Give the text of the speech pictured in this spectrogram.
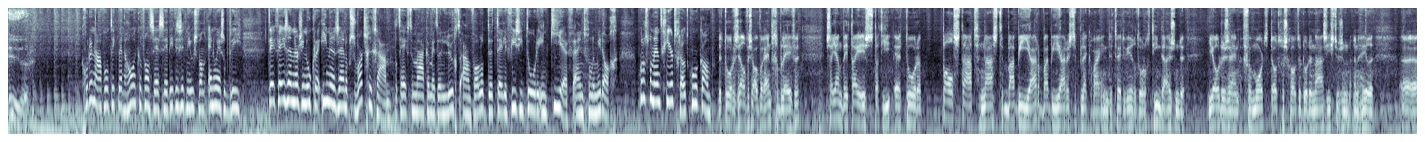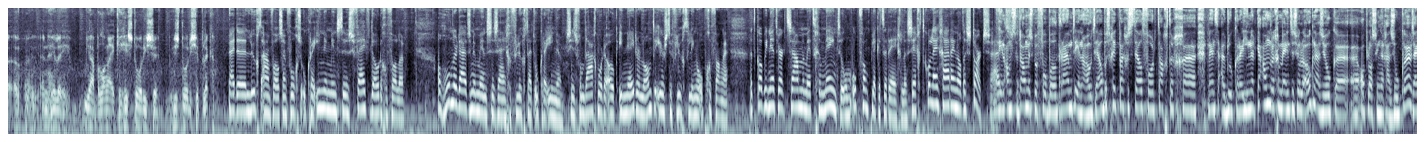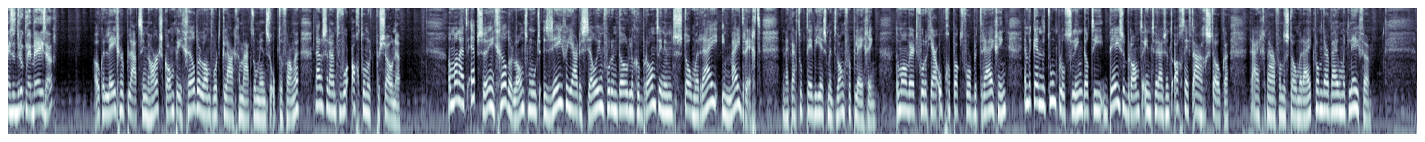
uur. Goedenavond, ik ben Hanneke van Zessen. Dit is het nieuws van NOS op 3. TV-zenders in Oekraïne zijn op zwart gegaan. Dat heeft te maken met een luchtaanval op de televisietoren in Kiev eind van de middag. Correspondent Geert Groot-Koerkamp. De toren zelf is overeind gebleven. Sajan detail is dat die eh, toren pal staat naast Babi Yar. Babi Yar is de plek waar in de Tweede Wereldoorlog tienduizenden Joden zijn vermoord, doodgeschoten door de nazi's. Dus een, een hele, uh, een hele ja, belangrijke historische, historische plek. Bij de luchtaanval zijn volgens Oekraïne minstens vijf doden gevallen. Al honderdduizenden mensen zijn gevlucht uit Oekraïne. Sinds vandaag worden ook in Nederland de eerste vluchtelingen opgevangen. Het kabinet werkt samen met gemeenten om opvangplekken te regelen, zegt collega Reinalde Starts. Uit... In Amsterdam is bijvoorbeeld ruimte in een hotel beschikbaar gesteld voor 80 uh, mensen uit Oekraïne. Ja, andere gemeenten zullen ook naar zulke uh, oplossingen gaan zoeken. Daar zijn ze druk mee bezig. Ook een legerplaats in Harskamp in Gelderland wordt klaargemaakt om mensen op te vangen. Daar is ruimte voor 800 personen. Een man uit Epsen in Gelderland moet zeven jaar de cel in voor een dodelijke brand in een stomerij in Meidrecht. En hij krijgt ook tbs met dwangverpleging. De man werd vorig jaar opgepakt voor bedreiging en bekende toen plotseling dat hij deze brand in 2008 heeft aangestoken. De eigenaar van de stomerij kwam daarbij om het leven.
